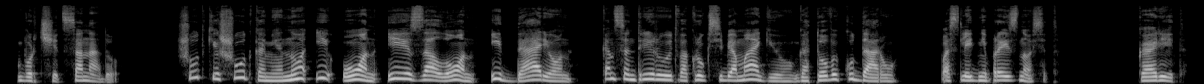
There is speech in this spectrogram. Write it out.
— бурчит Санаду. Шутки шутками, но и он, и Залон, и Дарион концентрируют вокруг себя магию, готовы к удару. Последний произносит. «Карит,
